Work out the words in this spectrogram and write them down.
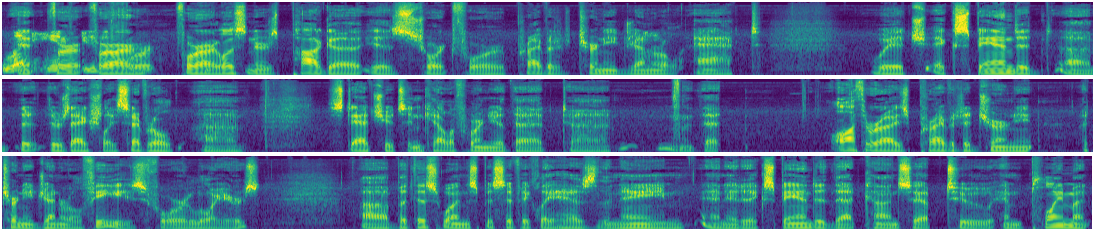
Let and him for, do for the our, work. For our listeners, PAGA is short for Private Attorney General Act, which expanded. Uh, there's actually several uh, statutes in California that uh, that authorize private attorney attorney general fees for lawyers. Uh, but this one specifically has the name, and it expanded that concept to employment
